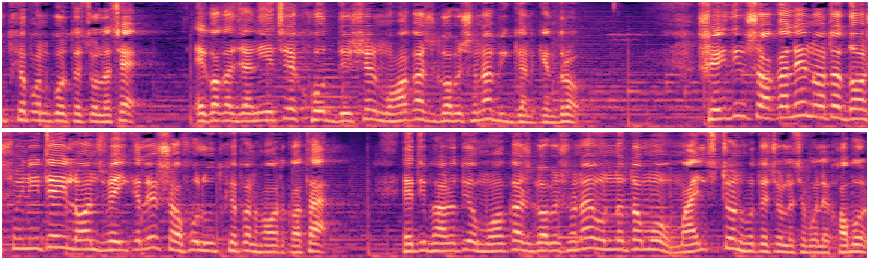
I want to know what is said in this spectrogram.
উৎক্ষেপণ করতে চলেছে। একথা জানিয়েছে খোদ দেশের মহাকাশ গবেষণা বিজ্ঞান কেন্দ্র। সেই দিন সকালে নটা দশ মিনিটে এই লঞ্চ ভেহিকেলের সফল উৎক্ষেপণ হওয়ার কথা। এটি ভারতীয় মহাকাশ গবেষণায় অন্যতম মাইলস্টোন হতে চলেছে বলে খবর।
